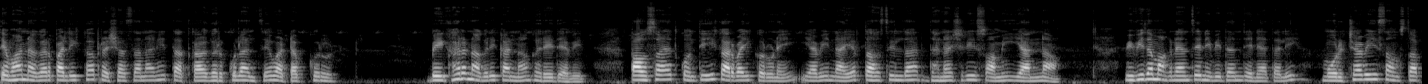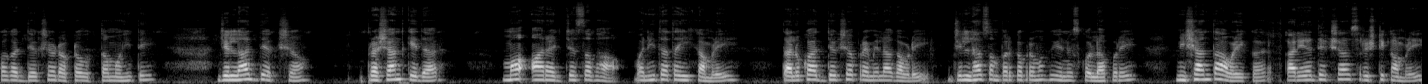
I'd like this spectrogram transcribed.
तेव्हा नगरपालिका प्रशासनाने तात्काळ घरकुलांचे वाटप करून बेघर नागरिकांना घरे द्यावीत. पावसाळ्यात कोणतीही कारवाई करू नये यावेळी नायब तहसीलदार धनश्री स्वामी यांना विविध मागण्यांचे निवेदन देण्यात आले. मोर्चावेळी संस्थापक अध्यक्ष डॉक्टर उत्तम मोहिते जिल्हाध्यक्ष प्रशांत केदार म आ राज्यसभा वनिताताई कांबळे तालुका अध्यक्ष प्रमिला गावडे जिल्हा संपर्क प्रमुख युनुस कोल्हापुरे निशांत आवळेकर कार्याध्यक्षा सृष्टी कांबळे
